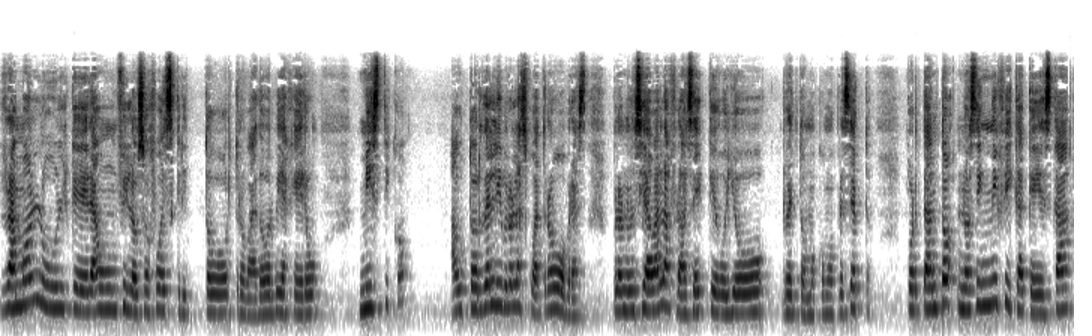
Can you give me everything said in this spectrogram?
Ramón Lull, que era un filósofo, escritor, trovador, viajero, místico, autor del libro Las Cuatro Obras, pronunciaba la frase que hoy yo retomo como precepto. Por tanto, no significa que esta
